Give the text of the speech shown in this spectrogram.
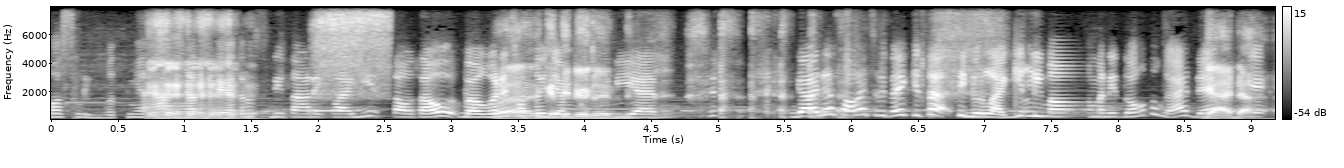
kok selimutnya hangat ya. Terus ditarik lagi tahu-tahu bangunnya Wah, satu jam kemudian. Nggak ada soalnya ceritanya kita tidur lagi lima menit doang tuh nggak ada. Nggak ada. Kayak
